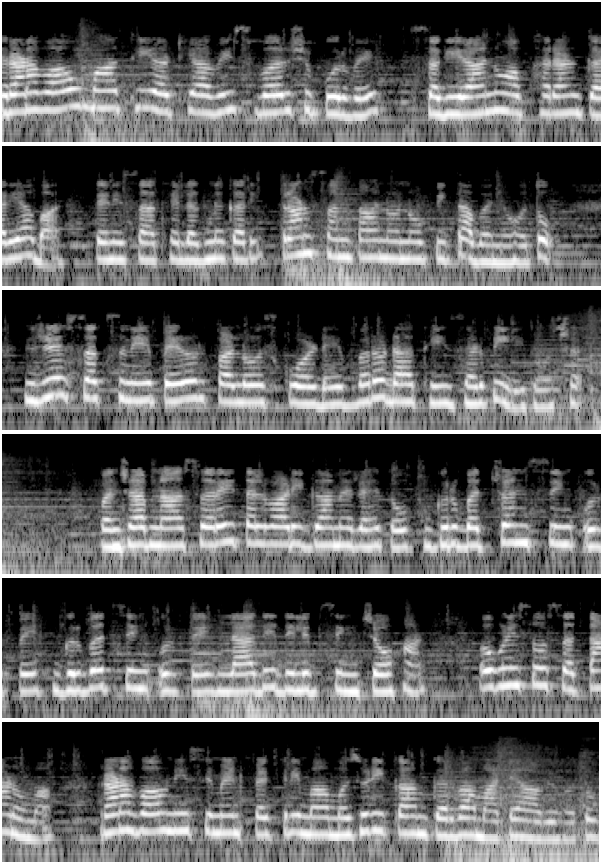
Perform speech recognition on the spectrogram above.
રાણાવાવમાંથી અઠ્યાવીસ વર્ષ પૂર્વે સગીરાનું અપહરણ કર્યા બાદ તેની સાથે લગ્ન કરી ત્રણ સંતાનોનો પિતા બન્યો હતો, જે શખ્સને પેરોલ ફલો સ્કોડે બરોડાથી ઝડપી લીધો છે. પંજાબના સરઈ તલવાડી ગામે રહેતો ગુરબચ્ચન સિંહ ઉર્ફે ગુરબતસિંહ ઉર્ફે લાદી દિલીપસિંહ ચૌહાણ ઓગણીસો સત્તાણુંમાં રાણાવાવની સિમેન્ટ ફેક્ટરીમાં મજૂરી કામ કરવા માટે આવ્યો હતો.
